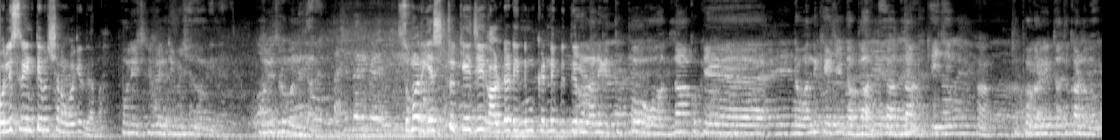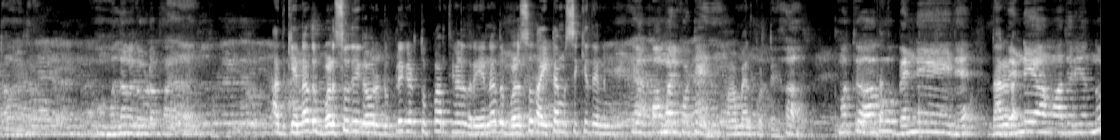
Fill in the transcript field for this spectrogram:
ಪೊಲೀಸರು ಇಂಟಿಮೇಷನ್ ಹೋಗಿದ್ದಲ್ಲ ಪೊಲೀಸರಿಗೆ ಇಂಟಿಮೇಷನ್ ಹೋಗಿದೆ. ಪೊಲೀಸರು ಬಂದಿದ್ದಾರೆ. ಸುಮಾರು ಎಷ್ಟು ಕೆ ಜಿಗೆ ಆಲ್ರೆಡಿ ನಿಮ್ಮ ಕಣ್ಣಿಗೆ ಬಿದ್ದಿರೋ? ನನಗೆ ತುಪ್ಪ ಹದಿನಾಲ್ಕು ಕೆ ಒಂದು ಕೆ ಜಿ ಡಬ್ಬ ಹದಿನಾಲ್ಕು ಕೆ ಜಿ ತುಪ್ಪಗಳು ಇದ್ದದ್ದು ಕಂಡು ಬಂತು ಮಲ್ಲನಗೌಡ ಅದಕ್ಕೆ ಏನಾದರೂ ಬಳಸೋದು ಈಗ ಅವ್ರು ಡುಪ್ಲಿಕೇಟ್ ತುಪ್ಪ ಅಂತ ಹೇಳಿದ್ರೆ ಏನಾದರೂ ಬಳಸೋದು ಐಟಮ್ ಸಿಕ್ಕಿದೆ ನಿಮಗೆ? ಈಗ ಪಾಮಾಯಿಲ್ ಕೊಟ್ಟೆ. ಆಮೇಲೆ ಕೊಟ್ಟೆ. ಹಾ. ಮತ್ತು ಹಾಗೂ ಬೆಣ್ಣೆ ಇದೆ. ಬೆಣ್ಣೆಯ ಮಾದರಿಯನ್ನು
